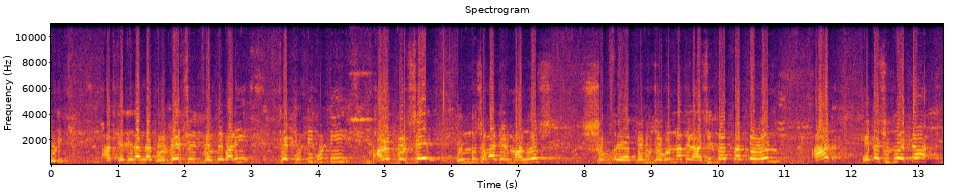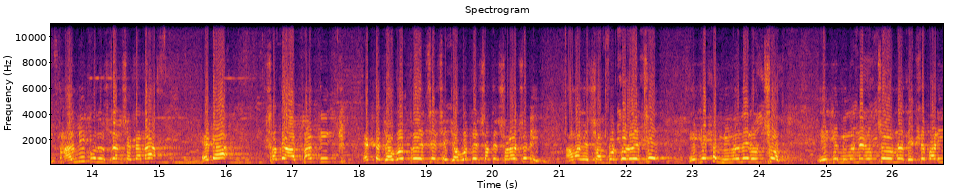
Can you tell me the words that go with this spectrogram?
করি। আজকের দিন আমরা গর্বের সহিত বলতে পারি যে কোটি কোটি ভারতবর্ষের হিন্দু সমাজের মানুষ প্রভু জগন্নাথের আশীর্বাদ প্রাপ্ত হন। আর এটা শুধু একটা ধার্মিক অনুষ্ঠান, সেটা না, এটা সাথে আধ্যাত্মিক একটা জগৎ রয়েছে। সেই জগতের সাথে সরাসরি আমাদের সম্পর্ক রয়েছে। এই যে একটা মিলনের উৎসব এই যে মিলনের উৎসব আমরা দেখতে পারি,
